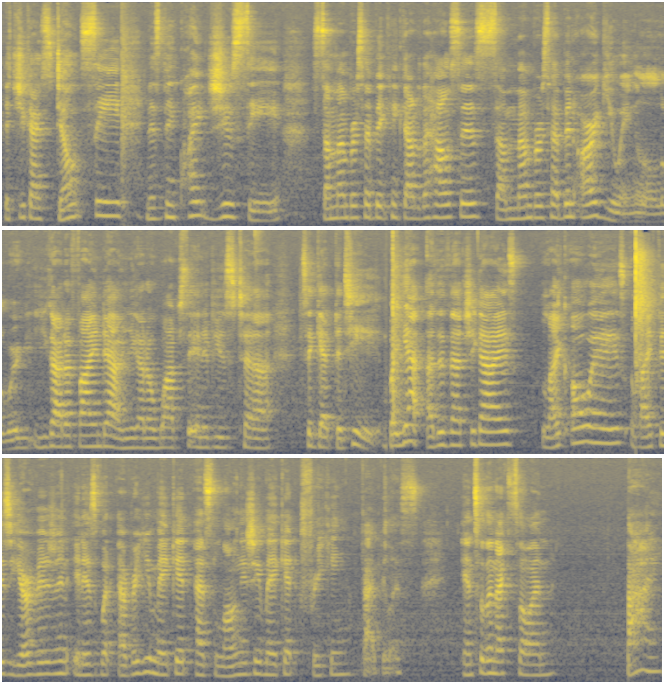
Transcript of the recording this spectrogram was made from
that you guys don't see. And it's been quite juicy. Some members have been kicked out of the houses. Some members have been arguing. You got to find out. You got to watch the interviews to, to get the tea. But yeah, other than that, you guys, like always, life is your vision. It is whatever you make it as long as you make it freaking fabulous. Until the next one, bye.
